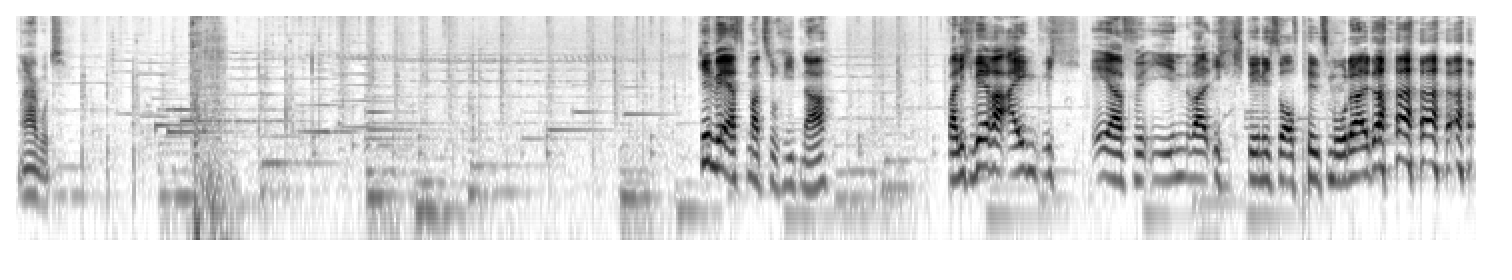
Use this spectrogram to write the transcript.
Na gut. Gehen wir erstmal zu Riedner. Weil ich wäre eigentlich eher für ihn, weil ich stehe nicht so auf Pilzmode, Alter.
